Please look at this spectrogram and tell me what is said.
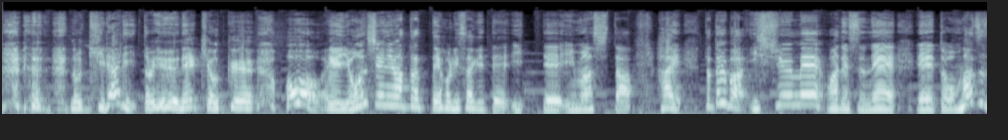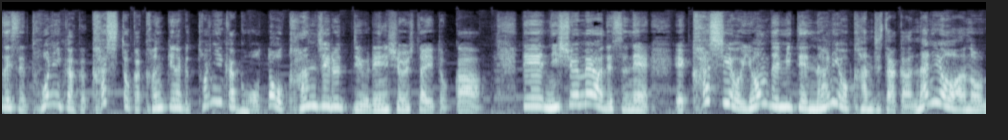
のキラリというね、曲を、えー4週にわたって掘り下げていっていました。はい。例えば、1周目はですね、えっ、と、まずですね、とにかく歌詞とか関係なく、とにかく音を感じるっていう練習をしたりとか、で、2周目はですね、え歌詞を読んでみて何を感じたか、何をあの、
